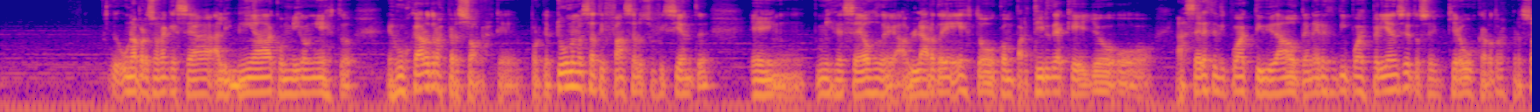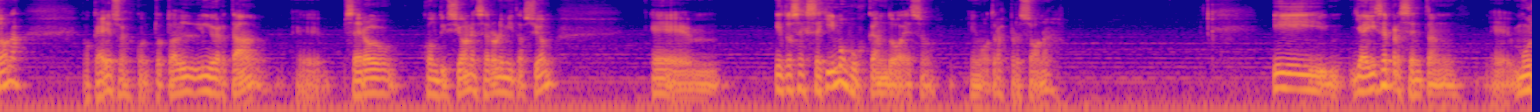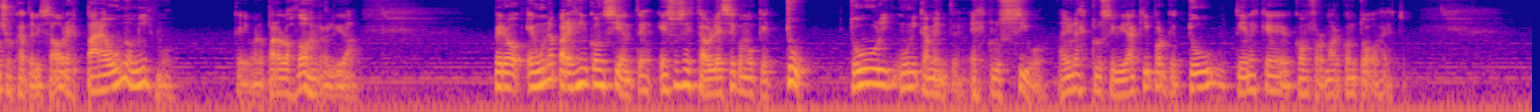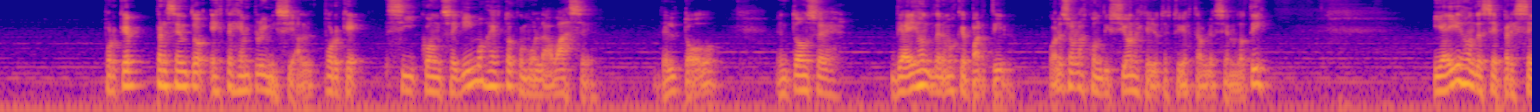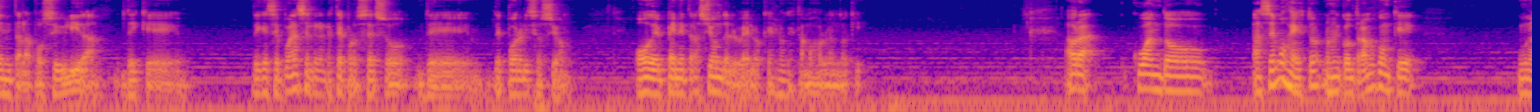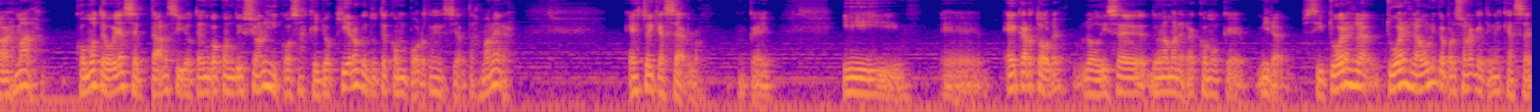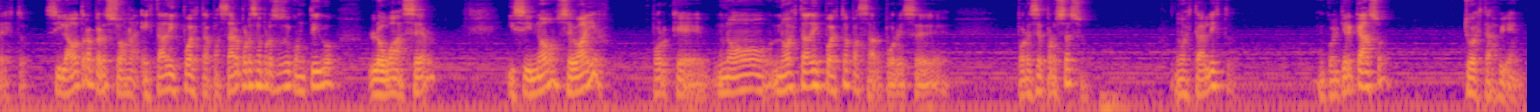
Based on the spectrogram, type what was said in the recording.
una persona que sea alineada conmigo en esto, es buscar otras personas, que, porque tú no me satisfaces lo suficiente en mis deseos de hablar de esto, o compartir de aquello, o hacer este tipo de actividad, o tener este tipo de experiencia, entonces quiero buscar otras personas. Ok, eso es con total libertad, eh, cero condiciones, cero limitación. Eh, y entonces seguimos buscando eso en otras personas. Y, y ahí se presentan eh, muchos catalizadores para uno mismo. Bueno, para los dos en realidad. Pero en una pareja inconsciente eso se establece como que tú, tú únicamente, exclusivo. Hay una exclusividad aquí porque tú tienes que conformar con todo esto. ¿Por qué presento este ejemplo inicial? Porque si conseguimos esto como la base del todo, entonces de ahí es donde tenemos que partir. ¿Cuáles son las condiciones que yo te estoy estableciendo a ti? Y ahí es donde se presenta la posibilidad de que, de que se pueda acelerar este proceso de, polarización o de penetración del velo, que es lo que estamos hablando aquí. Ahora, cuando hacemos esto, nos encontramos con que, una vez más, ¿cómo te voy a aceptar si yo tengo condiciones y cosas que yo quiero que tú te comportes de ciertas maneras? Esto hay que hacerlo. ¿okay? Y eh, Eckhart Tolle lo dice de una manera como que, mira, si tú eres, la, tú eres la única persona que tienes que hacer esto, si la otra persona está dispuesta a pasar por ese proceso contigo, lo va a hacer, y si no, se va a ir, porque no, no está dispuesto a pasar por ese, por ese proceso, no está listo. En cualquier caso, tú estás bien.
